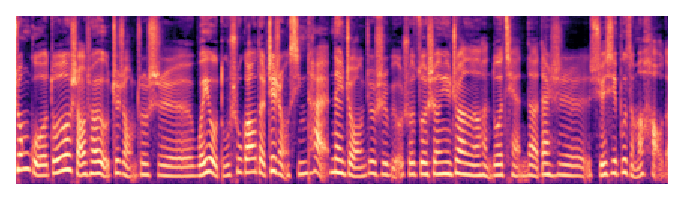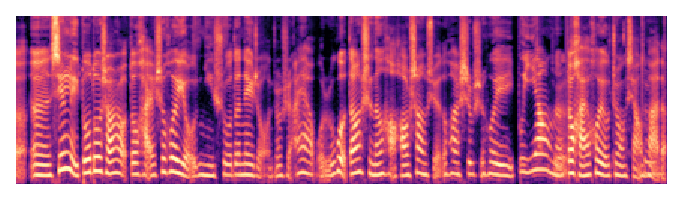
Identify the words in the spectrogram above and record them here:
中国多多少少有这种就是唯有读书高的这种心态，那种就是比如说做生意赚了很多钱的，但是学习不怎么好的，嗯，心里多多少少都还是会有你说的那种，就是哎呀，我如果当时能好好上学的话，是不是会不一样呢？都还会有这种想法的。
